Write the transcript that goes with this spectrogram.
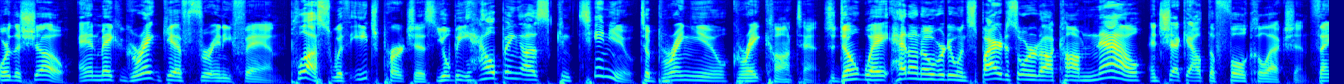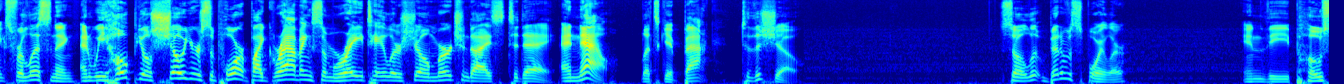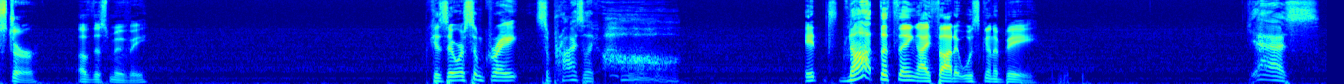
for the show and make a great gift for any fan. Plus, with each purchase, you'll be helping us continue to bring you great content. So don't wait, head on over to inspireddisorder.com now and check out the full collection. Thanks for listening, and we hope you'll show your support by grabbing some Ray Taylor Show merchandise today. And now, let's get back to the show. So, a little bit of a spoiler in the poster of this movie because there were some great surprises like oh. It's not the thing i thought it was going to be. Yes.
